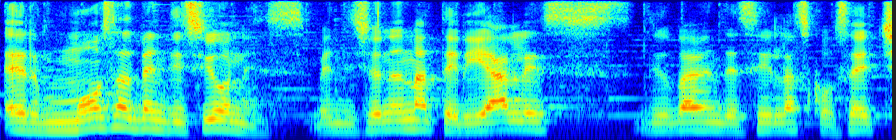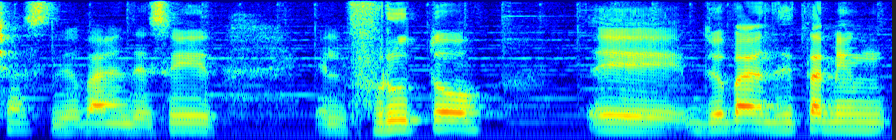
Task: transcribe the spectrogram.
hermosas bendiciones, bendiciones materiales. Dios va a bendecir las cosechas, Dios va a bendecir el fruto, eh, Dios va a bendecir también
